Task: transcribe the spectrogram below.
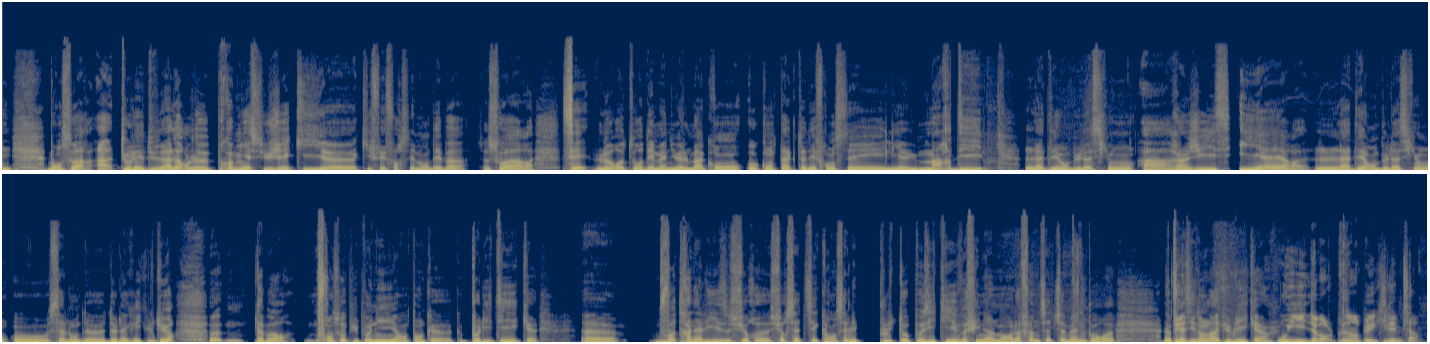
Bonsoir à tous les deux. Alors le premier sujet qui, euh, qui fait forcément débat ce soir, c'est le retour d'Emmanuel Macron au contact des Français. Il y a eu mardi la déambulation à Ringis, hier la déambulation au Salon de, l'Agriculture. Euh, d'abord, François Pupponi, en tant que, politique, euh, votre analyse sur, euh, sur cette séquence, elle est plutôt positive finalement à la fin de cette semaine pour euh, le président de la République? Oui, d'abord, le président de la République, il aime ça.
